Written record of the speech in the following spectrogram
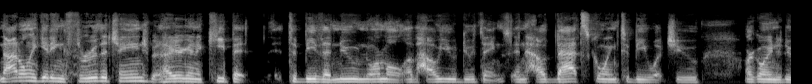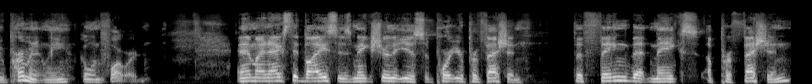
not only getting through the change but how you're going to keep it to be the new normal of how you do things and how that's going to be what you are going to do permanently going forward. And my next advice is make sure that you support your profession. The thing that makes a profession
